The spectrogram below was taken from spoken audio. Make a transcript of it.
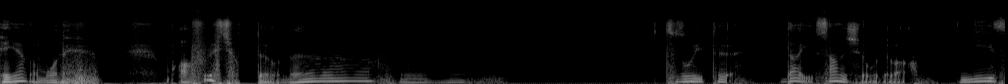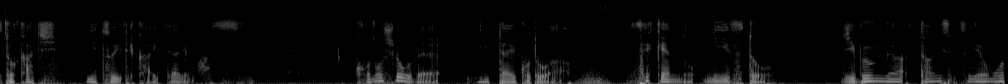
部屋がもうね、もう溢れちゃったよね。うん、続いて、第3章では、ニーズと価値について書いてあります。この章で言いたいことは、世間のニーズと自分が大切に思っ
